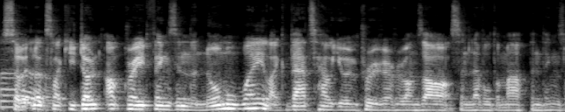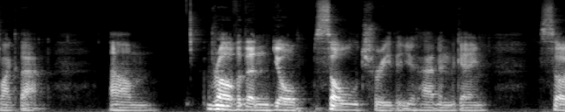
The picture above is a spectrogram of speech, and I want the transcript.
So it looks Ah, like you don't upgrade things in the normal way, like that's how you improve everyone's arts and level them up and things like that. Um, rather than your soul tree that you had in the game. So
